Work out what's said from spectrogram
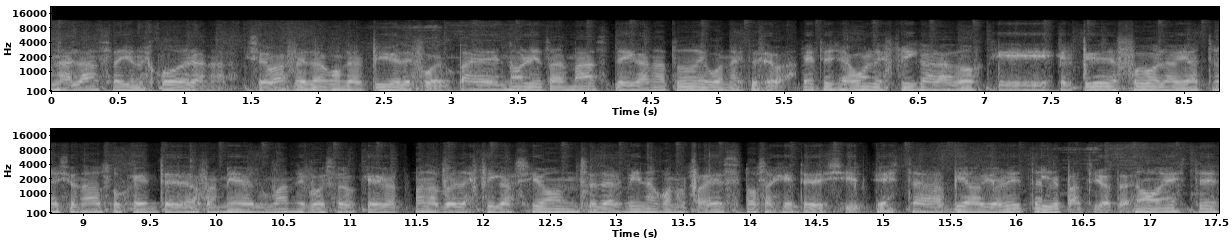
una lanza y un escudo de la nada. Y se va a enfrentar contra el pibe de fuego. Para no letar más, le gana todo y bueno, este se va. Este chabón le explica a las dos que el pibe de fuego le había traicionado a su gente de la familia del humano y por eso lo quiere Bueno, pero la explicación se termina cuando aparecen dos agentes de S.H.I.E.L.D. Esta vía violeta y el patriota. No este,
